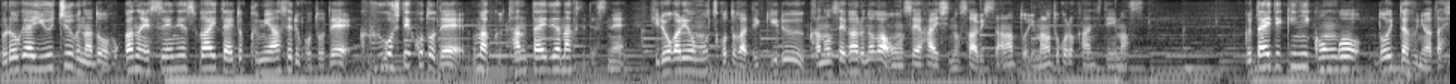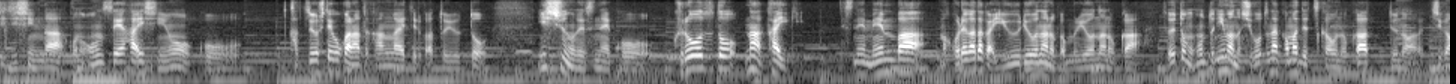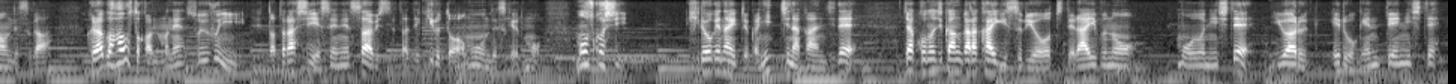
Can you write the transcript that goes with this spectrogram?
ブログや YouTube など他の SNS 媒体と組み合わせることで、工夫をしていくことで、うまく単体ではなくてですね、広がりを持つことができる可能性があるのが音声配信のサービスだなと今のところ感じています。具体的に今後、どういったふうに私自身がこの音声配信をこう活用していこうかなと考えているかというと、一種のですね、こう、クローズドな会議ですね、メンバー、まあ、これがだから有料なのか無料なのか、それとも本当に今の仕事仲間で使うのかっていうのは違うんですが、クラブハウスとかでもね、そういうふうに新しい SNS サービスでできるとは思うんですけれども、もう少し広げないというか、ニッチな感じで、じゃあこの時間から会議するよっつってライブのモードにして、URL を限定にして、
